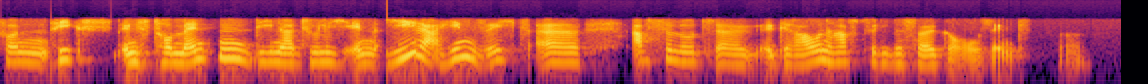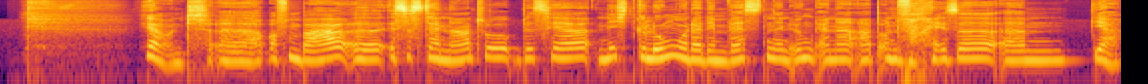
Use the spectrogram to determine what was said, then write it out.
von Kriegsinstrumenten, die natürlich in jeder Hinsicht äh, absolut äh, grauenhaft für die Bevölkerung sind. Ja, und äh, offenbar äh, ist es der NATO bisher nicht gelungen oder dem Westen in irgendeiner Art und Weise ähm, ja,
